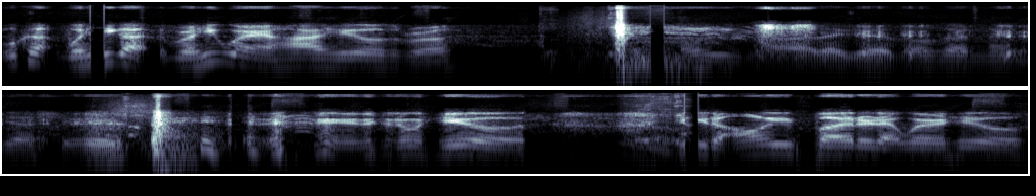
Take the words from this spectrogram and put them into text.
Look, what kind, what he got, bro? He wearing high heels, bro. Oh, he's not that good. Those are ninja shoes. no heels. He the only fighter that wear heels.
